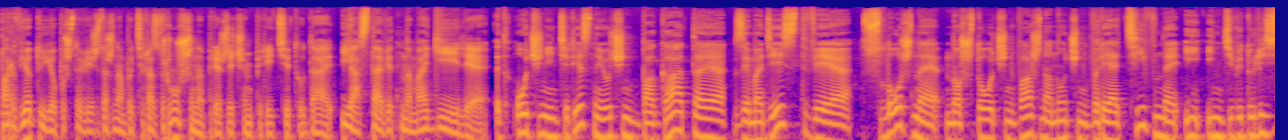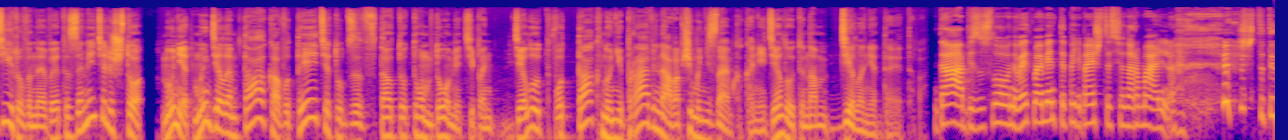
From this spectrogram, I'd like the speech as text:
порвет ее, потому что вещь должна быть разрушена, прежде чем перейти туда, и оставит на могиле. Это очень интересное и очень богатое взаимодействие, сложное, но что очень важно, оно очень вариативное и индивидуализированное. Вы это заметили, что, ну нет, мы делаем так, а вот эти тут в том доме, типа, делают вот так, но неправильно, а вообще мы не знаем, как они делают, и нам дела нет до этого. Да, безусловно. В этот момент ты понимаешь, что все нормально, что ты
